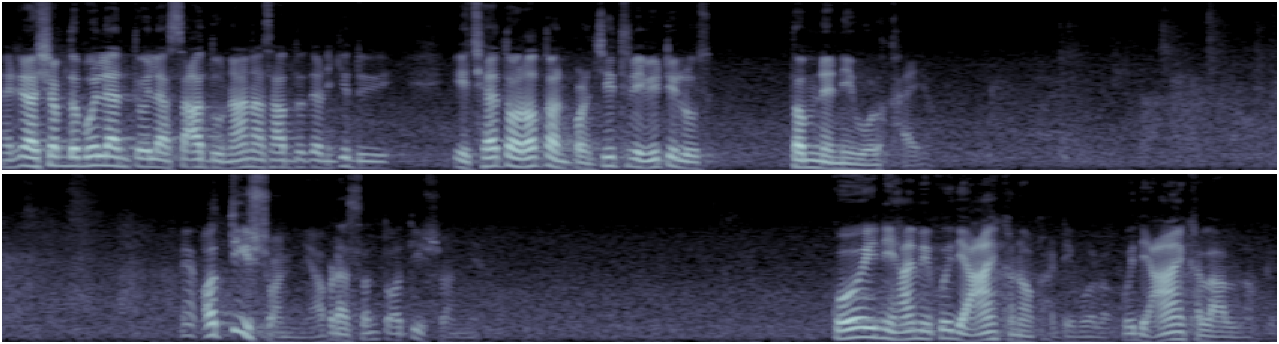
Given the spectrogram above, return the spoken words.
એટલા શબ્દ બોલ્યા ને તો ઓલા સાધુ, નાના સાધુ તેને કીધું એ છે તો રતન, પણ ચીથરી વીટેલું તમને નહીં ઓળખાય. અતિ સૌમ્ય આપણા સંતો અતિ સ્વામ્ય કોઈની હામી કોઈ આંખ ન કાઢી, બોલો. કોઈ દે આંખ લાલ ન કરી.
